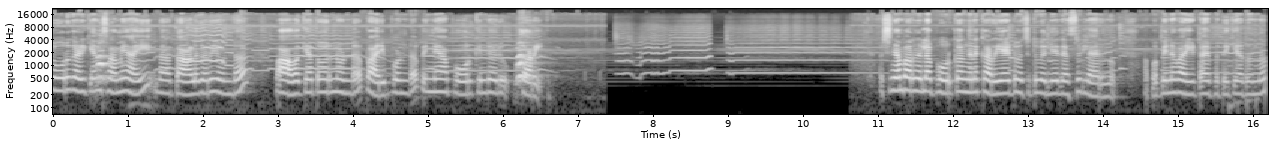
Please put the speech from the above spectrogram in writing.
ചോറ് കഴിക്കാൻ സമയമായി താളുകറിയുണ്ട് പാവയ്ക്കാത്തോരനുണ്ട് പരിപ്പുണ്ട് പിന്നെ ആ പോർക്കിന്റെ ഒരു കറി. പക്ഷെ ഞാൻ പറഞ്ഞില്ല പോർക്ക് അങ്ങനെ കറിയായിട്ട് വെച്ചിട്ട് വലിയ രസമില്ലായിരുന്നു. അപ്പോൾ പിന്നെ വൈകിട്ടായപ്പോഴത്തേക്ക് അതൊന്ന്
